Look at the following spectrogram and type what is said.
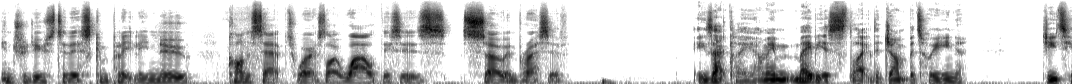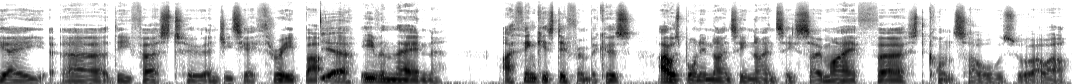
introduced to this completely new concept where it's like, wow, this is so impressive. Exactly. I mean, maybe it's like the jump between GTA, uh, the first two, and GTA 3, but Yeah. even then, I think it's different because I was born in 1990, so my first consoles were, well,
